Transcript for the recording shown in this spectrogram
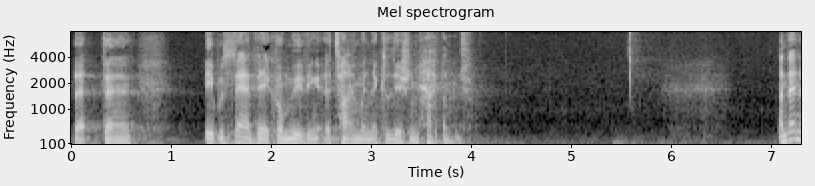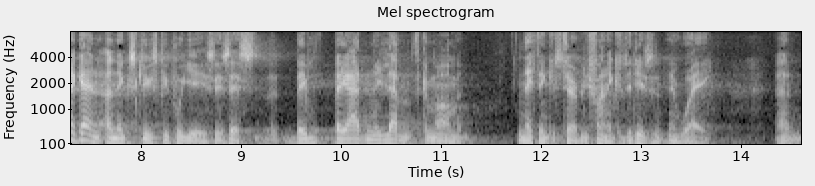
that uh, it was their vehicle moving at the time when the collision happened. And then again, an excuse people use is this they, they add an 11th commandment, and they think it's terribly funny because it is in a way. And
